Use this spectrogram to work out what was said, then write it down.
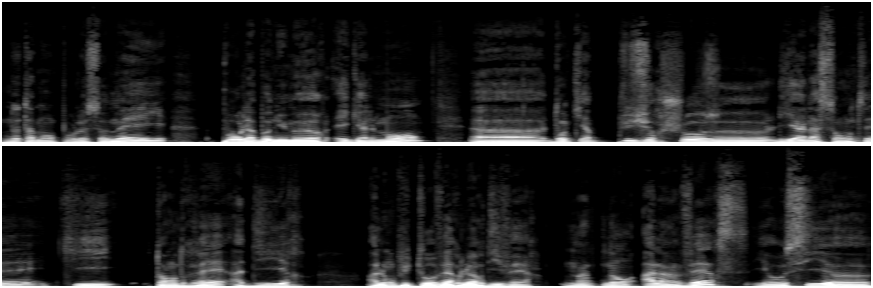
notamment pour le sommeil, pour la bonne humeur également. Donc il y a plusieurs choses liées à la santé qui tendraient à dire allons plutôt vers l'heure d'hiver. Maintenant, à l'inverse, il y a aussi euh,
